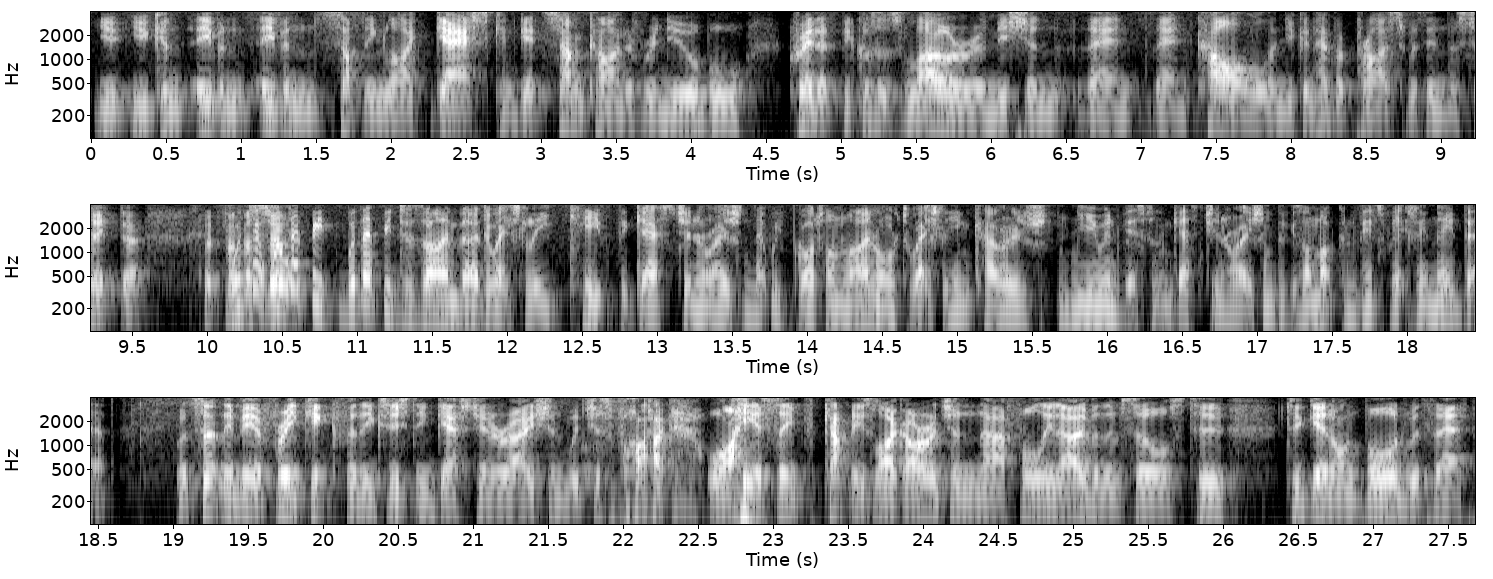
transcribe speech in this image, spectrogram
you, you can even even something like gas can get some kind of renewable credit because it's lower emission than than coal, and you can have a price within the sector. But for would, myself, that, would that be would that be designed though to actually keep the gas generation that we've got online, or to actually encourage new investment in gas generation? Because I'm not convinced we actually need that. Would certainly be a free kick for the existing gas generation, which is why why you see companies like Origin uh, falling over themselves to to get on board with that.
